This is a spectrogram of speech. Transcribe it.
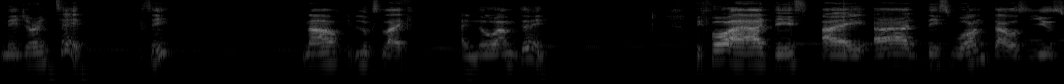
measuring tape. See? Now it looks like I know what I'm doing. Before I add this, I add this one that was used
